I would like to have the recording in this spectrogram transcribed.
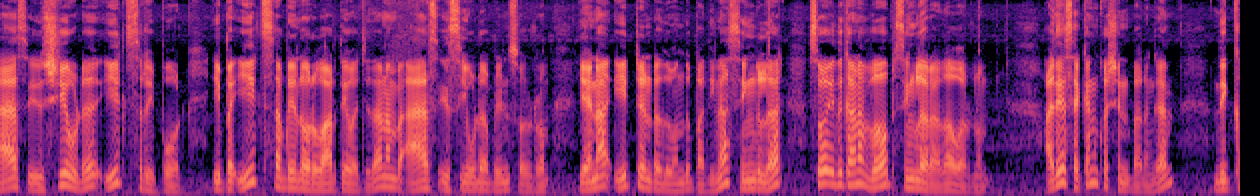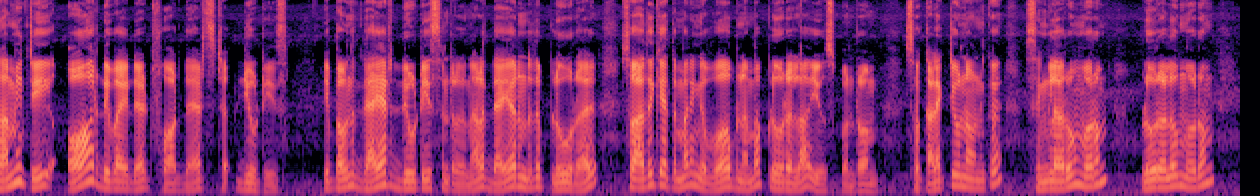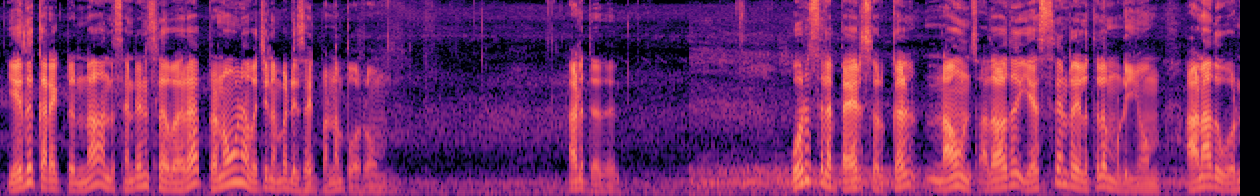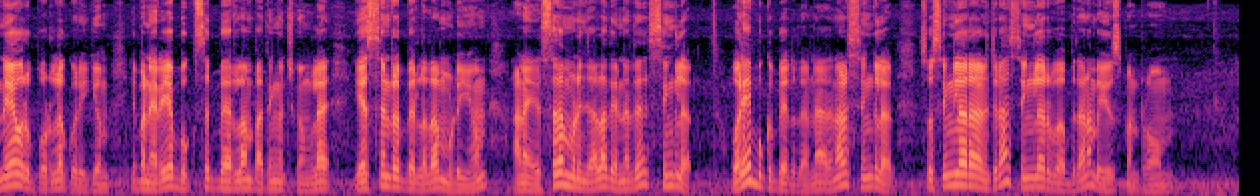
ஆஸ் இஷ்யூடு ஈட்ஸ் ரிப்போர்ட் இப்போ ஈட்ஸ் அப்படின்ற ஒரு வார்த்தையை வச்சு தான் நம்ம ஆஸ் இஷ்யூடு அப்படின்னு சொல்கிறோம் ஏன்னா ஈட்ன்றது வந்து பார்த்திங்கன்னா சிங்குலர் ஸோ இதுக்கான வேர்ப் சிங்குலராக தான் வரணும். அதே செகண்ட் கொஷின் பாருங்கள் the committee are divided for their duties இப்போ வந்து தயர் டியூட்டிஸ்ன்றதுனால தயர்ன்றது ப்ளூரல் ஸோ அதுக்கேற்ற மாதிரி இங்கே வேர்ப் நம்ம ப்ளூரலாக யூஸ் பண்ணுறோம் ஸோ கலெக்டிவ் நவுனுக்கு சிங்குலரும் வரும் ப்ளூரலும் வரும். எது கரெக்டுன்னா அந்த சென்டென்ஸில் வர ப்ரனவுனை வச்சு நம்ம டிசைட் பண்ண போகிறோம் அடுத்தது. ஒரு சில பெயர் சொற்கள் நவுன்ஸ் அதாவது எஸ் என்ற எழுத்தில் முடியும். ஆனால் அது ஒன்றே ஒரு பொருளை குறிக்கும். இப்போ நிறைய புக்ஸ் பேர்லாம் பார்த்தீங்கன்னு வச்சுக்கோங்களேன் எஸ் என்ற பேரில் தான் முடியும். ஆனால் எஸ்ஸில் முடிஞ்சாலும் அது என்னது? சிங்குலர் ஒரே புக்கு பேர் தானே? அதனால் சிங்குலர் ஸோ சிங்குலராக இருந்துச்சுன்னா சிங்குலர் வேர்பு தான் நம்ம யூஸ் பண்ணுறோம்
